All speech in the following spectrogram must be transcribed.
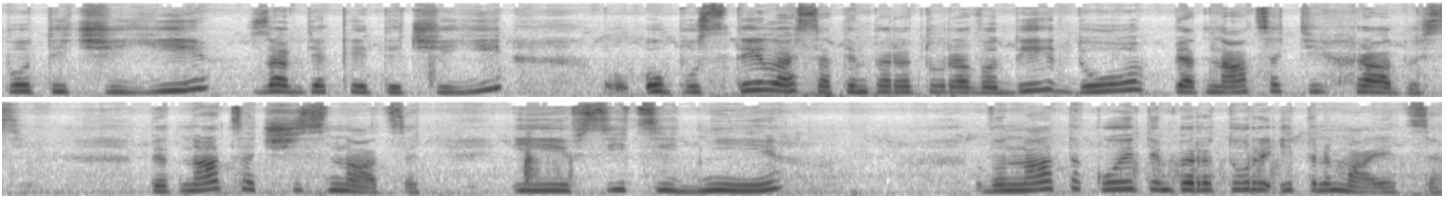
по течії, завдяки течії, опустилася температура води до 15 градусів. 15-16. І всі ці дні вона такої температури і тримається.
